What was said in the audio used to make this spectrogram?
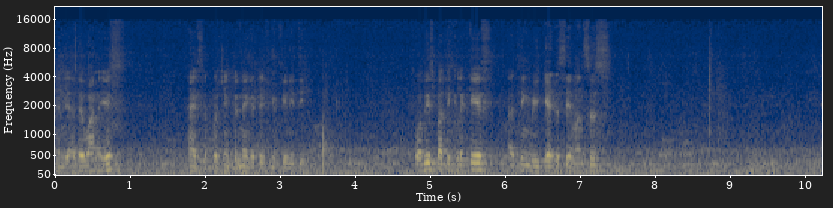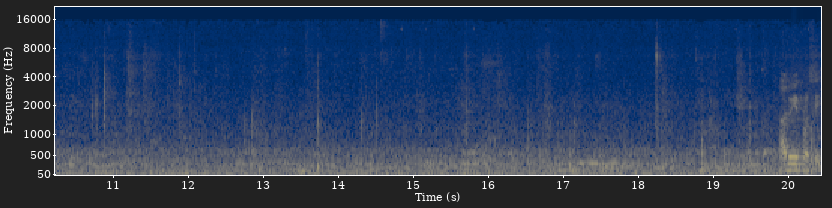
and the other one is x approaching to negative infinity. For this particular case, I think we get the same answers. How do we proceed?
